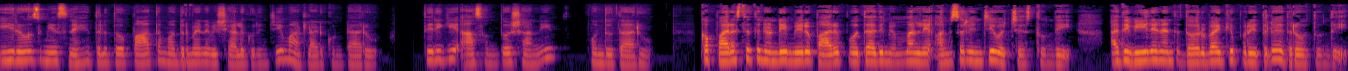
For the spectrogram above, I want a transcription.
ఈరోజు మీ స్నేహితులతో పాత మధురమైన విషయాల గురించి మాట్లాడుకుంటారు. తిరిగి ఆ సంతోషాన్ని పొందుతారు. ఒక పరిస్థితి నుండి మీరు పారిపోతే అది మిమ్మల్ని అనుసరించి వచ్చేస్తుంది. అది వీలైనంత దౌర్భాగ్యపు రీతిలో ఎదురవుతుంది.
